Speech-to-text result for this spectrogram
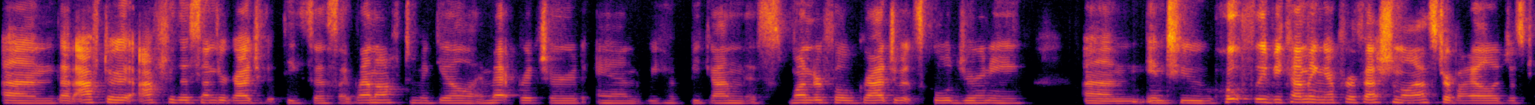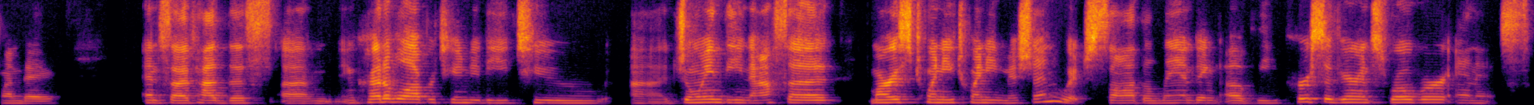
Um, that after after this undergraduate thesis, I went off to McGill, I met Richard, and we have begun this wonderful graduate school journey um, into hopefully becoming a professional astrobiologist one day. And so I've had this um, incredible opportunity to uh, join the NASA Mars 2020 mission, which saw the landing of the Perseverance rover and its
